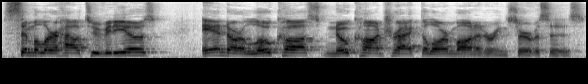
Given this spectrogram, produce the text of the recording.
similar how-to videos, and our low-cost, no-contract alarm monitoring services.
